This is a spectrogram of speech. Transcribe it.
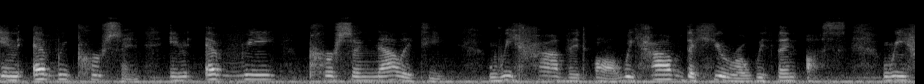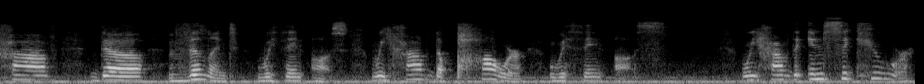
in every person, in every personality, we have it all. We have the hero within us. We have the villain within us. We have the power within us. We have the insecure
